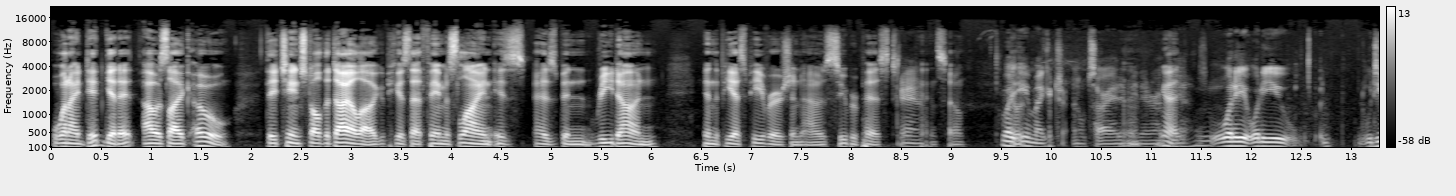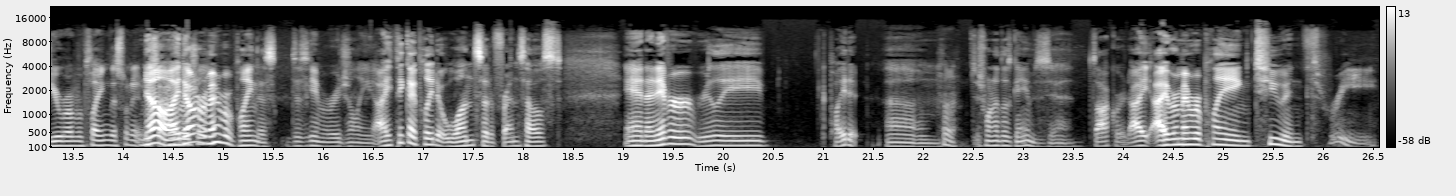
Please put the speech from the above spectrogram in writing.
when I did get it, I was like, oh, they changed all the dialogue because that famous line is has been redone in the PSP version. I was super pissed. Yeah. And so, What you might? Contr- I'm sorry, I didn't mean to interrupt ahead. you. What do you? What do you? Do you remember playing this one? No, I don't originally? remember playing this this game originally. I think I played it once at a friend's house, and I never really played it. Um, Huh. Just one of those games. Yeah, it's awkward. I, I remember playing two and three,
